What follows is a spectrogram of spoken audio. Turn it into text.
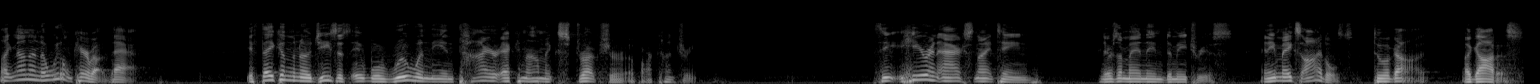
Like, no, no, no, we don't care about that. If they come to know Jesus, it will ruin the entire economic structure of our country. See, here in Acts 19, there's a man named Demetrius, and he makes idols to a god, a goddess.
